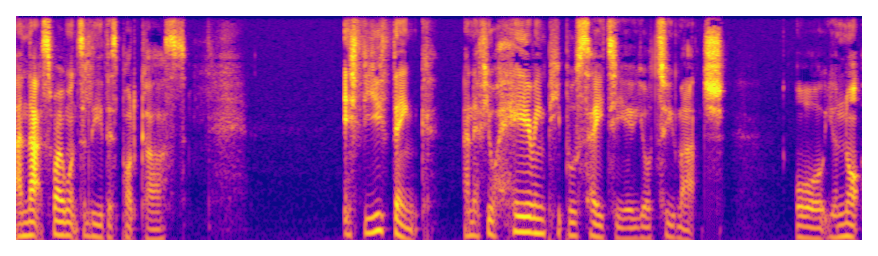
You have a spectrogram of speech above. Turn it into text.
And that's why I want to leave this podcast. If you think, and if you're hearing people say to you, you're too much, or you're not,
